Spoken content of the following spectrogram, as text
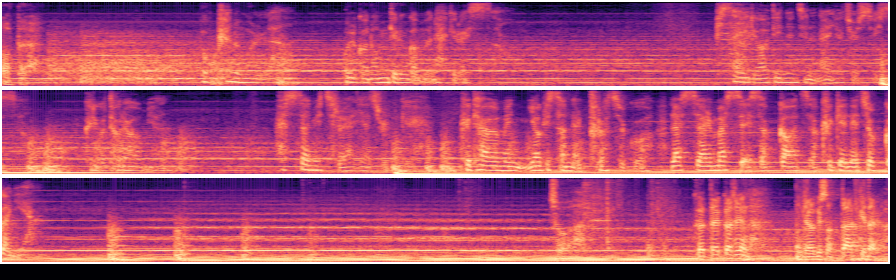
어때? 목표는 몰라. 물건 옮기는 것만 하기로 했어. 미사일이 어디 있는지는 알려줄 수 있어. 그리고 돌아오면 핫산 위치를 알려줄게. 그 다음엔 여기서 날 풀어주고 라스 알마스에서 꺼져. 그게 내 조건이야. 좋아. 그때까진 여기서 딱 기다려.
